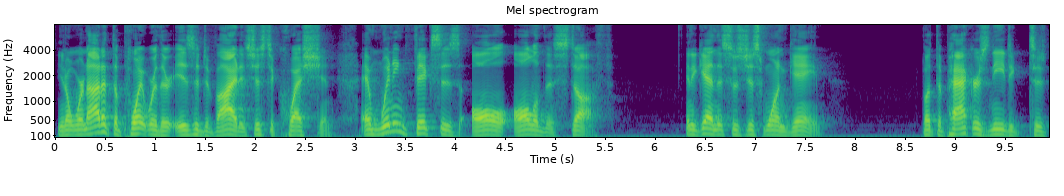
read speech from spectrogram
You know, we're not at the point where there is a divide. It's just a question. And winning fixes all all of this stuff. And again, this was just one game. But the Packers need to, to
